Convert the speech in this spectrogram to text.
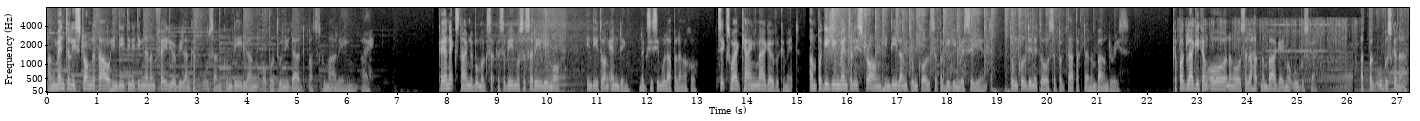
Ang mentally strong na tao hindi tinitingnan ng failure bilang katapusan, kundi bilang oportunidad pas gumaling ay. Kaya next time na bumagsak ka, sabihin mo sa sarili mo, hindi ito ang ending, nagsisimula pa lang ako. Six wag kang mag overcommit. Ang pagiging mentally strong hindi lang tungkol sa pagiging resilient, tungkol din ito sa pagtatakda ng boundaries. Kapag lagi kang oo ng oo sa lahat ng bagay, mauubos ka. At pag ubos ka na,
